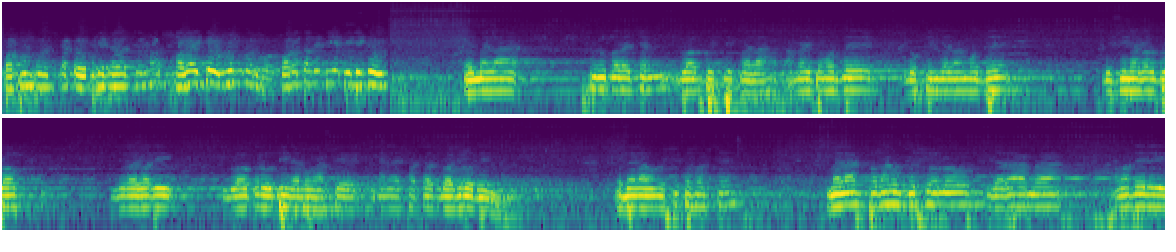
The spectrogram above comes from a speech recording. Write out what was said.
প্রথম পুরস্কারটা উঠিয়ে দেওয়ার জন্য সবাইকে অনুরোধ করব। করতালি দিয়ে দিদিকে এই মেলা শুরু করেছেন ব্লক ভিত্তিক মেলা। আমরা ইতিমধ্যে দক্ষিণ জেলার মধ্যে বিশিনগর ব্লক জোড়াবাড়ি ব্লকের অধীন এবং আছে এখানে সাতাশ ব্লকের অধীন। এই মেলা অনুষ্ঠিত হচ্ছে। মেলার প্রধান উদ্দেশ্য হলো যারা আমরা আমাদের এই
